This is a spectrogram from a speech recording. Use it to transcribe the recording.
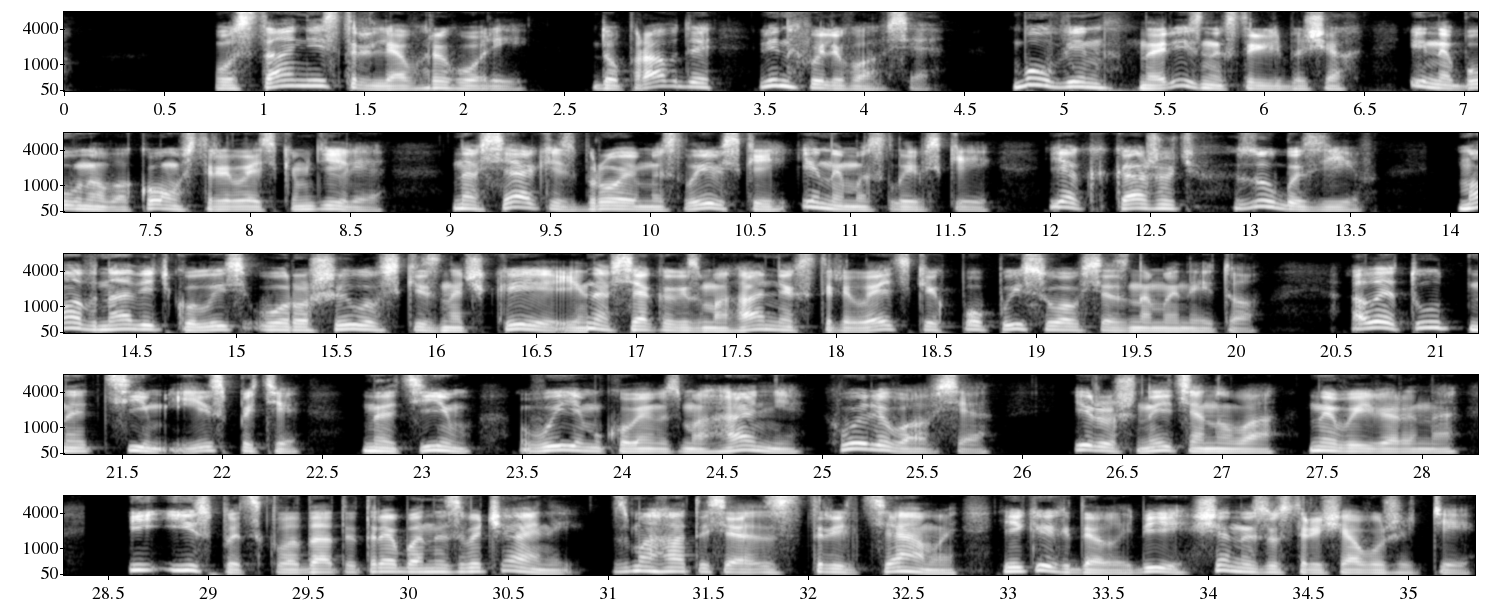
Останній стріляв Григорій. Доправди, він хвилювався. Був він на різних стрільбищах і не був новаком в стрілецькому ділі, на всякій зброї мисливській і немисливській, як кажуть, зуби з'їв. Мав навіть колись ворошиловські значки і на всяких змаганнях стрілецьких пописувався знаменито. Але тут, на цім іспиті, на цім виємковім змаганні хвилювався. І рушниця нова, невивірена, і іспит складати треба незвичайний, змагатися з стрільцями, яких далебі ще не зустрічав у житті.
